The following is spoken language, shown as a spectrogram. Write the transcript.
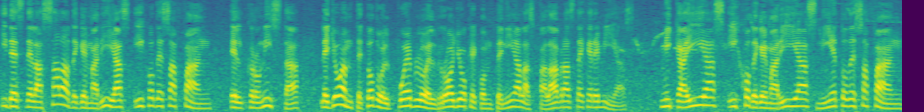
y desde la sala de Gemarías, hijo de Safán, el cronista, leyó ante todo el pueblo el rollo que contenía las palabras de Jeremías. Micaías, hijo de Gemarías, nieto de Safán,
